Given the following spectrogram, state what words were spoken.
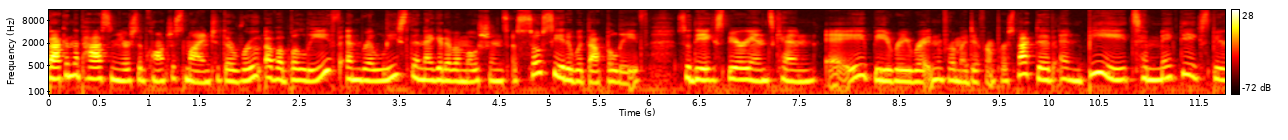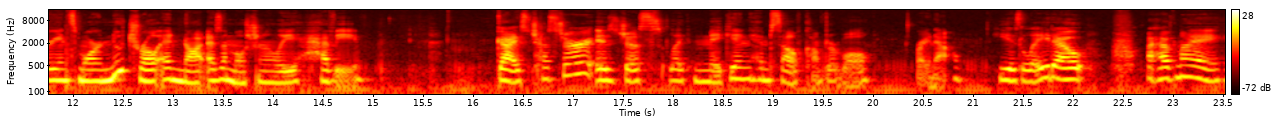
back in the past in your subconscious mind to the root of a belief and release the negative emotions associated with that belief so the experience can A, be rewritten from a different perspective, and B, to make the experience more neutral and not as emotionally heavy. Guys, Chester is just like making himself comfortable right now. He is laid out. I have my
